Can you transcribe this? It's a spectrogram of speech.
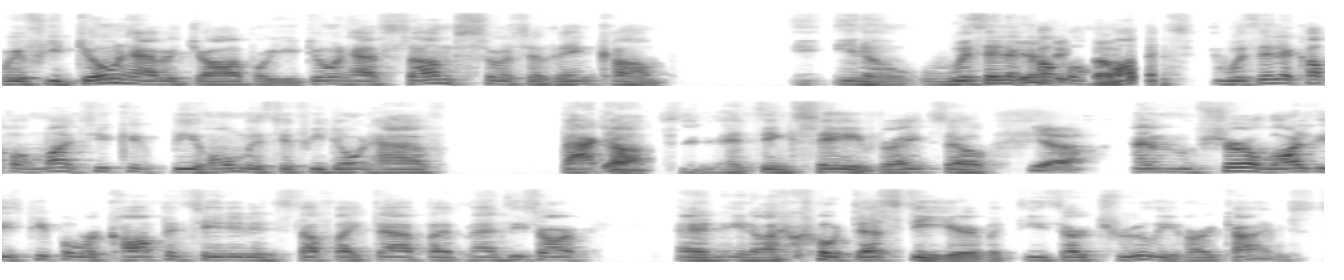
where if you don't have a job or you don't have some source of income, you know, within a yeah, couple months, within a couple months, you could be homeless if you don't have backups yeah. and, and, things saved, right? So yeah, I'm sure a lot of these people were compensated and stuff like that. But man, these are, and you know, I quote Dusty here, but these are truly hard times.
